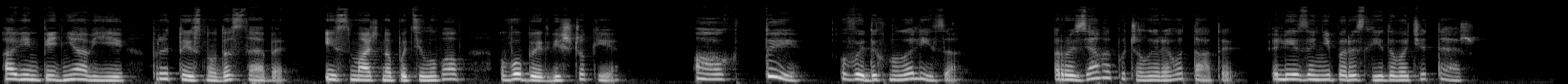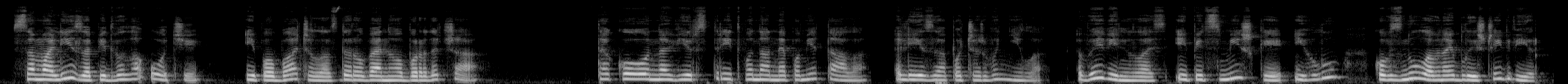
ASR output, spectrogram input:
а він підняв її притиснув до себе і смачно поцілував в обидві щоки. Ах ти. видихнула Ліза. Розяви почали реготати. Лізані переслідувачі теж. Сама Ліза підвела очі і побачила здоровеного бородача. Такого на вір-стріт вона не пам'ятала. Ліза почервоніла, вивільнилась і під смішки і глум ковзнула в найближчий двір.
